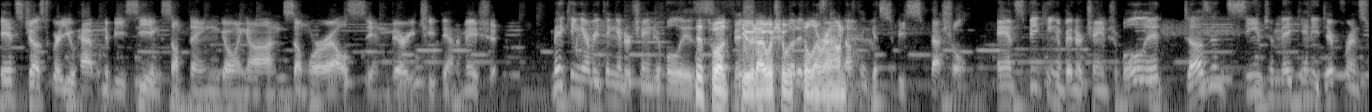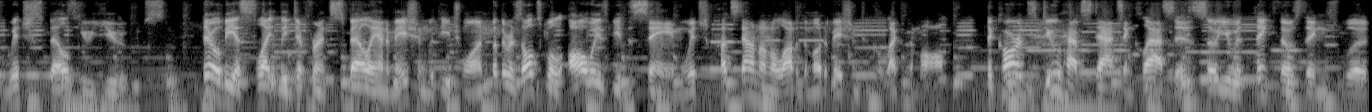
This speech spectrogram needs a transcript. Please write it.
It's just where you happen to be seeing something going on somewhere else in very cheap animation. Making everything interchangeable is This was cute. I wish it was still around. Nothing gets to be special. And speaking of interchangeable, it doesn't seem to make any difference which spells you use. There will be a slightly different spell animation with each one, but the results will always be the same, which cuts down on a lot of the motivation to collect them all. The cards do have stats and classes, so you would think those things would,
